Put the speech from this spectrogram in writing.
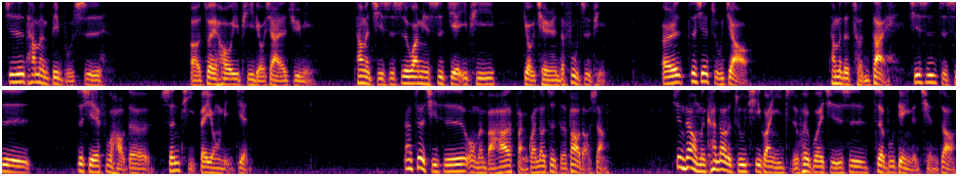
其实他们并不是呃最后一批留下来的居民。他们其实是外面世界一批有钱人的复制品，而这些主角，他们的存在其实只是这些富豪的身体备用零件。那这其实我们把它反观到这则报道上，现在我们看到的猪器官移植会不会其实是这部电影的前兆？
